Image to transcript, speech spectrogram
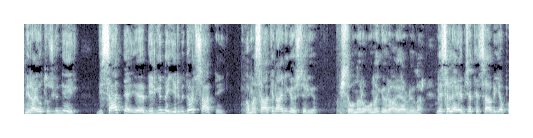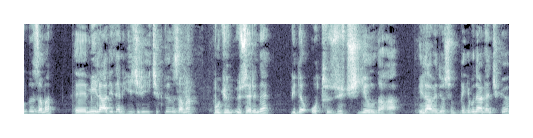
Bir ay 30 gün değil. Bir saat de e, bir günde 24 saat değil. Ama saatin aynı gösteriyor. İşte onları ona göre ayarlıyorlar. Mesela ebced hesabı yapıldığı zaman e, miladiden hicriyi çıktığın zaman bugün üzerine bir de 33 yıl daha ilave ediyorsun. Peki bu nereden çıkıyor?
